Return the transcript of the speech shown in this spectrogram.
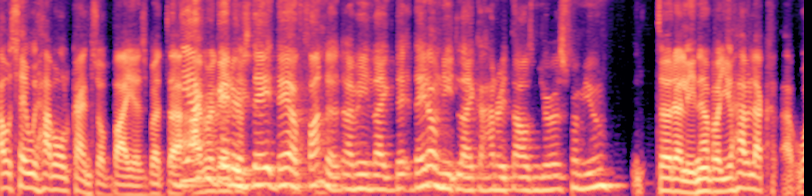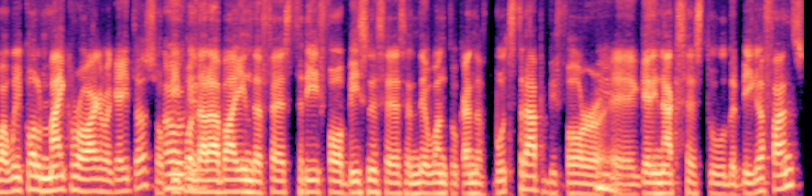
I would say we have all kinds of buyers, but uh, the aggregators, aggregators, they they are funded. I mean, like they, they don't need like a hundred thousand euros from you. Totally no, but you have like uh, what we call micro aggregators, so oh, people okay. that are buying the first three four businesses and they want to kind of bootstrap before mm. uh, getting access to the bigger funds.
